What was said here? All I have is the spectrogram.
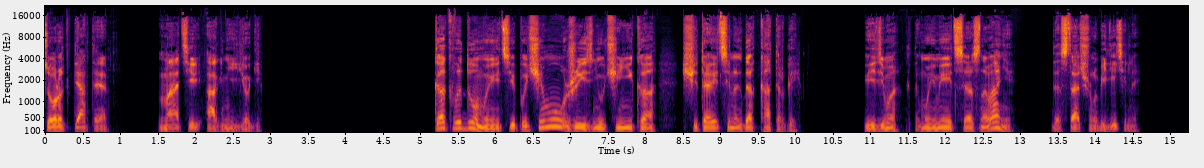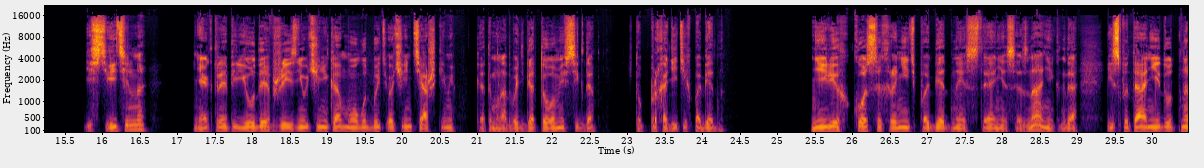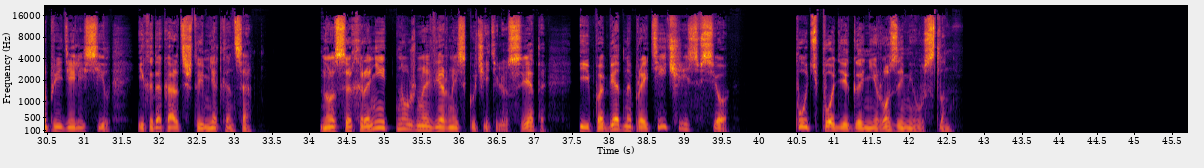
45. -е. Матерь Агни-йоги Как вы думаете, почему жизнь ученика считается иногда каторгой? Видимо, к тому имеется основание, достаточно убедительное. Действительно, некоторые периоды в жизни ученика могут быть очень тяжкими, к этому надо быть готовыми всегда, чтобы проходить их победно. Нелегко сохранить победное состояние сознания, когда испытания идут на пределе сил и когда кажется, что им нет конца. Но сохранить нужно верность к учителю света и победно пройти через все. Путь подвига не розами устлан.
